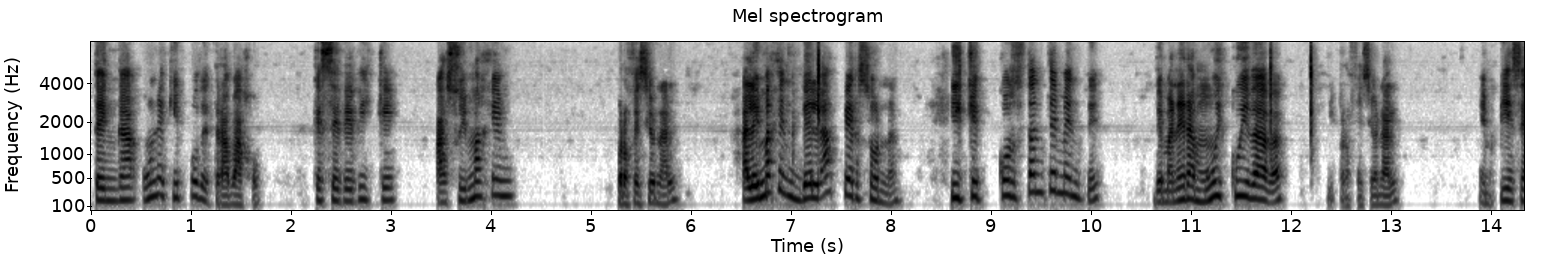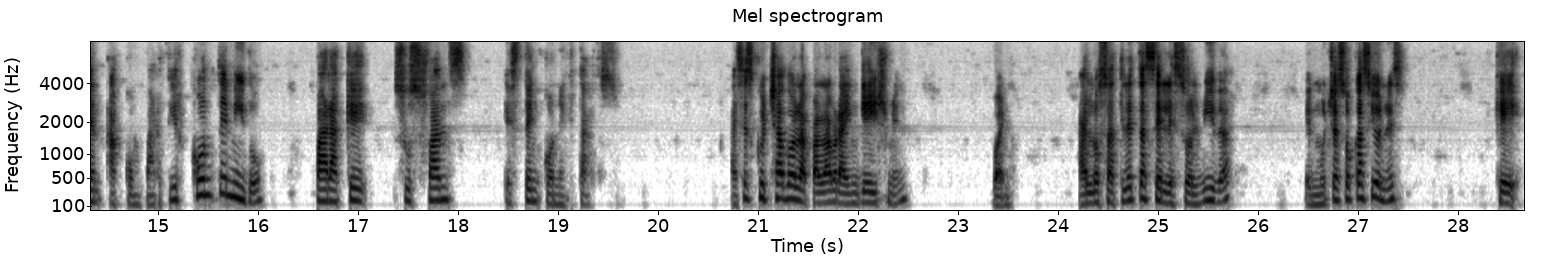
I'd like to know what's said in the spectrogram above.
tenga un equipo de trabajo que se dedique a su imagen profesional, a la imagen de la persona y que constantemente, de manera muy cuidada y profesional, empiecen a compartir contenido para que sus fans estén conectados. ¿Has escuchado la palabra engagement? Bueno, a los atletas se les olvida en muchas ocasiones que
